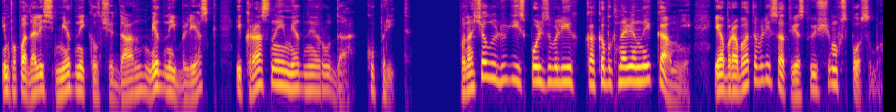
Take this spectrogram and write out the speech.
им попадались медный колчедан, медный блеск и красная медная руда, куприт. Поначалу люди использовали их как обыкновенные камни и обрабатывали соответствующим способом.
